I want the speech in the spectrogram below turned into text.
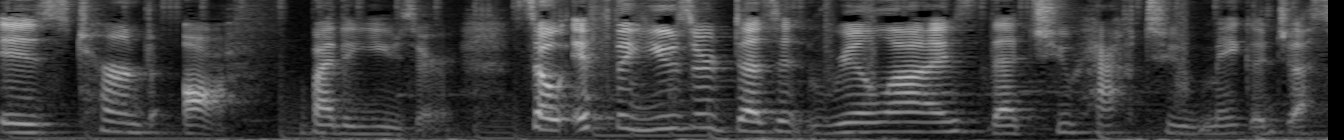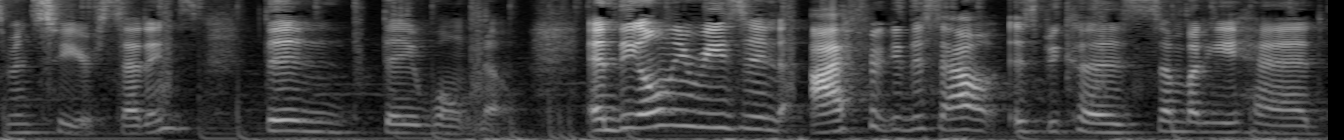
is turned off by the user. So if the user doesn't realize that you have to make adjustments to your settings, then they won't know. And the only reason I figured this out is because somebody had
